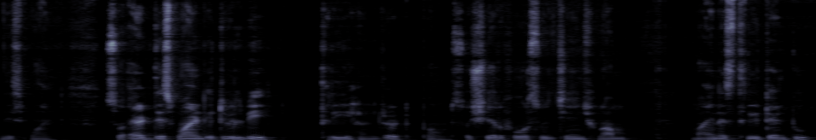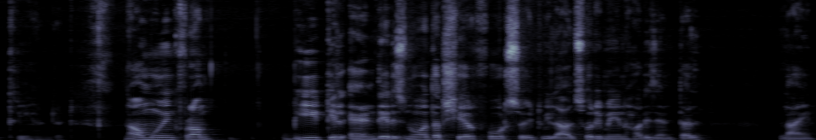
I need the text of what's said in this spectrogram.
this point. So at this point, it will be 300 pounds. So shear force will change from minus 310 to 300. Now moving from B till end, there is no other shear force. So it will also remain horizontal line.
